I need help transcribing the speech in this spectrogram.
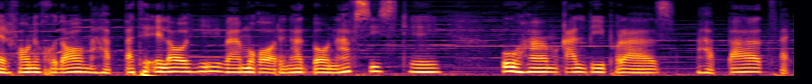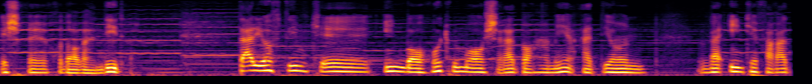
عرفان خدا محبت الهی و مقارنت با نفسی است که او هم قلبی پر از محبت و عشق خداوندی دارد. دریافتیم که این با حکم معاشرت با همه ادیان و اینکه فقط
